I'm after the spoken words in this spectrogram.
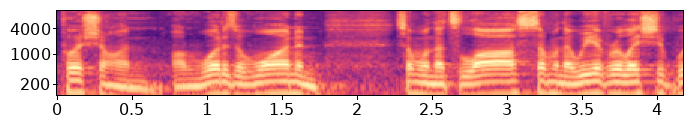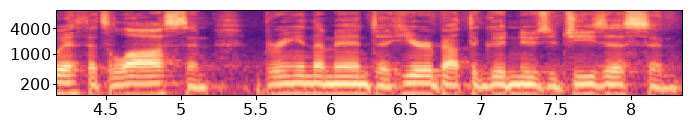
push on on what is a one and someone that's lost, someone that we have a relationship with that's lost, and bringing them in to hear about the good news of Jesus and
